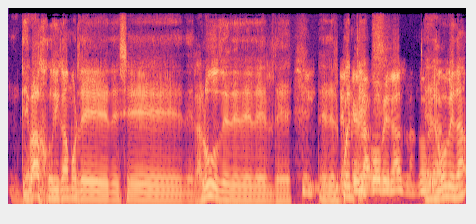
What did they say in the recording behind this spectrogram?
debajo, digamos, de, de, ese, de la luz, de, del puente, la bóveda, la bóveda.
